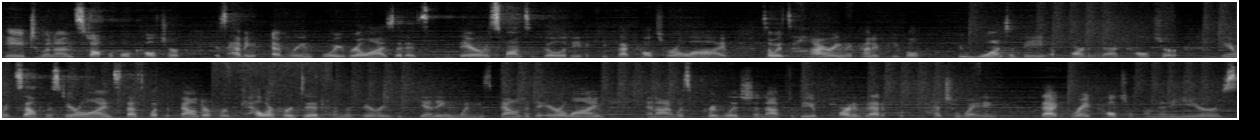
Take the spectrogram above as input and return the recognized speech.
key to an unstoppable culture is having every employee realize that it's their responsibility to keep that culture alive. So it's hiring the kind of people who want to be a part of that culture. You know, at Southwest Airlines, that's what the founder Herb Kelleher did from the very beginning when he founded the airline. And I was privileged enough to be a part of that, of perpetuating that great culture for many years.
